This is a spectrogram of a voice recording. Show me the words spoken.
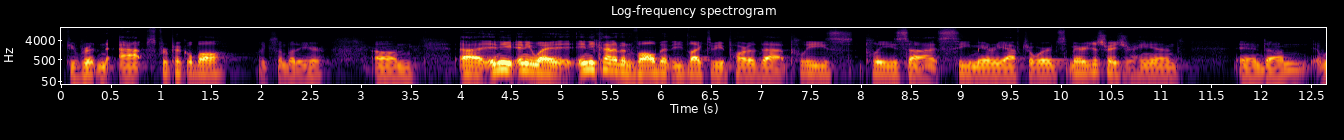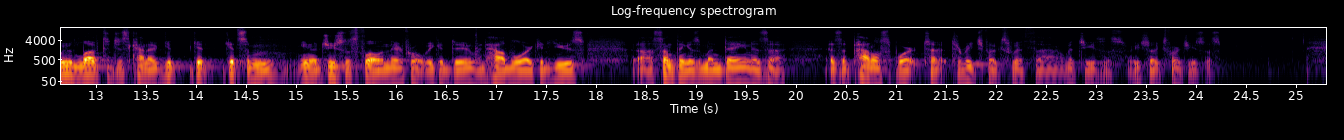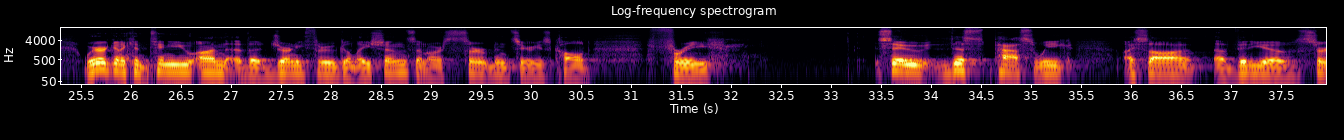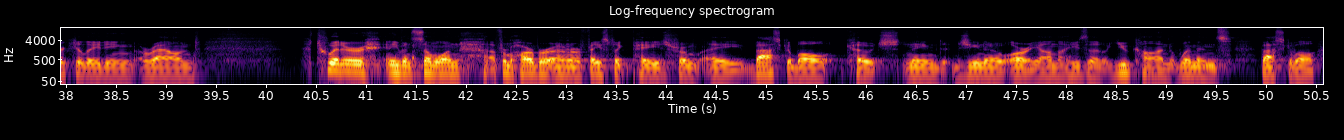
if you've written apps for pickleball, like somebody here. Um, uh, any, anyway, any kind of involvement that you'd like to be a part of that, please, please uh, see Mary afterwards. Mary, just raise your hand, and um, we would love to just kind of get, get, get some you know juices flowing there for what we could do and how the Lord could use uh, something as mundane as a as a paddle sport to, to reach folks with uh, with Jesus, reach folks for Jesus. We're going to continue on the journey through Galatians in our sermon series called free. So, this past week, I saw a video circulating around Twitter and even someone uh, from Harbor on our Facebook page from a basketball coach named Geno Auriemma. He's a UConn women's basketball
